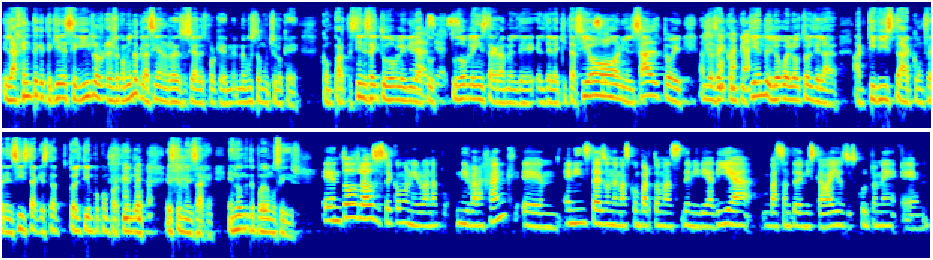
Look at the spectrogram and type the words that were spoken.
La gente que te quiere seguir, les recomiendo que la sigan en redes sociales porque me gusta mucho lo que compartes. Tienes ahí tu doble vida, tu, doble Instagram, el de, el de la equitación y el salto, y andas ahí compitiendo, y luego el otro, el de la activista, conferencista que está todo el tiempo compartiendo este mensaje. ¿En dónde te podemos seguir? En todos lados estoy como Nirvana, Nirvana Hank. Em, en Insta es donde más comparto más de mi día a día, bastante de mis caballos, discúlpeme. Em,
